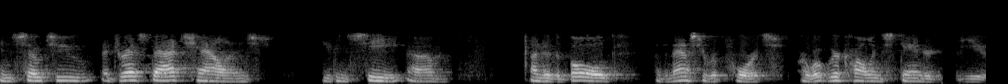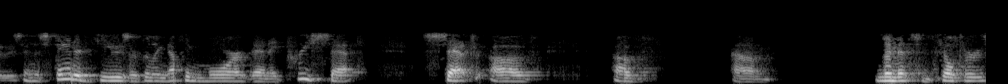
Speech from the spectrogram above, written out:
And so to address that challenge, you can see um, under the bold of the master reports are what we're calling standard views. And the standard views are really nothing more than a preset set of, of um, limits and filters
